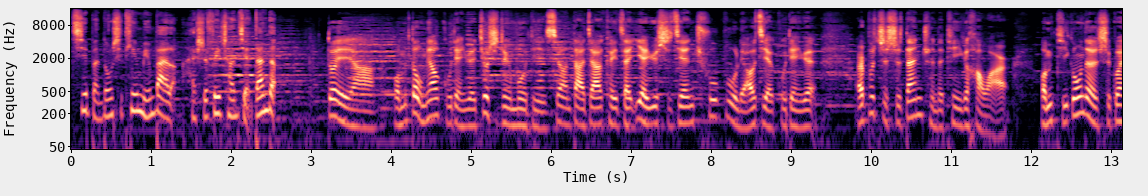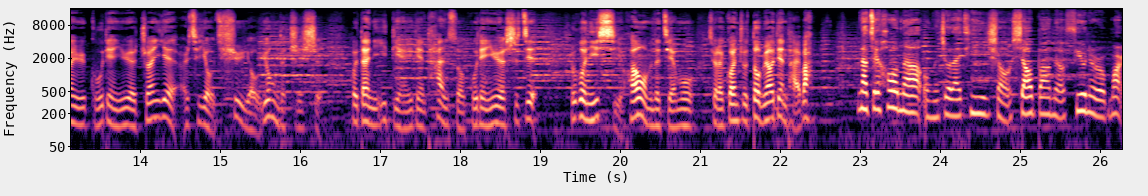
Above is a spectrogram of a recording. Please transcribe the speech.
基本东西听明白了，还是非常简单的。对呀，我们豆喵古典乐就是这个目的，希望大家可以在业余时间初步了解古典乐。而不只是单纯的听一个好玩儿，我们提供的是关于古典音乐专业而且有趣有用的知识，会带你一点一点探索古典音乐世界。如果你喜欢我们的节目，就来关注豆喵电台吧。那最后呢，我们就来听一首肖邦的《Funeral March》，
